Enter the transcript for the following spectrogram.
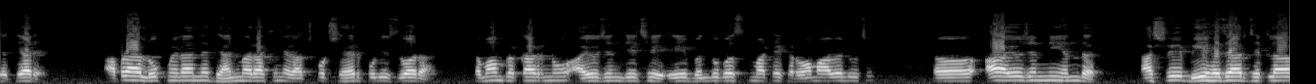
છે ત્યારે આપણા લોકમેળાને ધ્યાનમાં રાખીને રાજકોટ શહેર પોલીસ દ્વારા તમામ પ્રકારનું આયોજન જે છે એ બંદોબસ્ત માટે કરવામાં આવેલું છે. આ આયોજનની અંદર આશરે બે હજાર જેટલા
